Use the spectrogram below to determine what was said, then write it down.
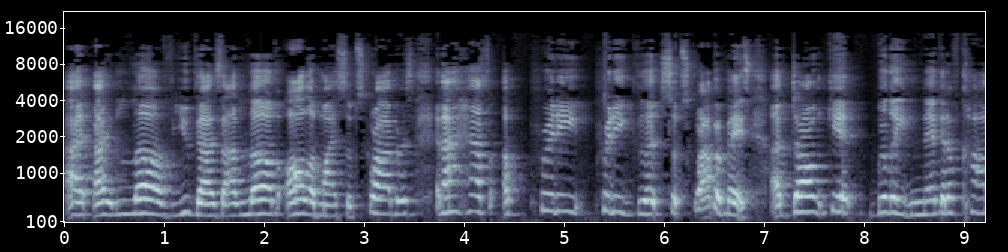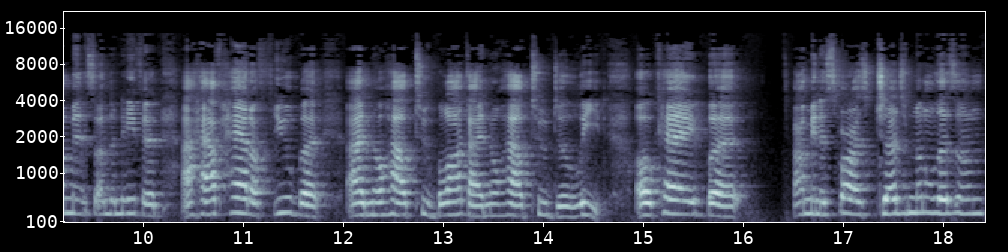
I, I love you guys. I love all of my subscribers and I have a pretty, pretty good subscriber base. I don't get really negative comments underneath and I have had a few, but I know how to block. I know how to delete. Okay. But I mean, as far as judgmentalism,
